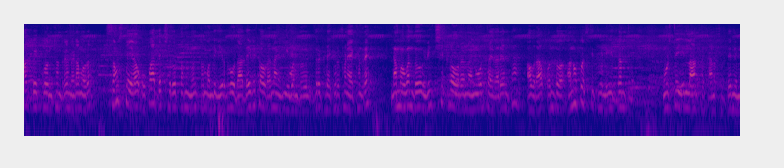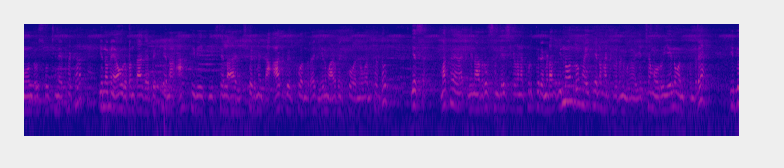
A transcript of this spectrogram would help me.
ಆಗಬೇಕು ಅಂತಂದರೆ ಮೇಡಮ್ ಅವರು, ಸಂಸ್ಥೆಯ ಉಪಾಧ್ಯಕ್ಷರು ತಮ್ಮ ತಮ್ಮೊಂದಿಗೆ ಇರಬಹುದಾ? ದಯವಿಟ್ಟು ಅವರನ್ನು ಈ ಒಂದು ಇದರ ಕಡೆ ಕರೆಸೋಣ. ಯಾಕಂದರೆ ನಮ್ಮ ಒಂದು ವೀಕ್ಷಕರು ಅವರನ್ನು ನೋಡ್ತಾ ಇದ್ದಾರೆ ಅಂತ ಅವರ ಒಂದು ಅನುಪಸ್ಥಿತಿಯಲ್ಲಿ ಇದ್ದಂತೆ. ಮೋಸ್ಟ್ಲಿ ಇಲ್ಲ ಅಂತ ಕಾಣಿಸುತ್ತೆ ನಿಮ್ಮ ಒಂದು ಸೂಚನೆ ಪ್ರಕಾರ. ಇನ್ನೊಮ್ಮೆ ಅವರು ಬಂದಾಗ ಭೇಟಿಯನ್ನು ಆಗ್ತೀವಿ ಇಷ್ಟೆಲ್ಲ ಎಕ್ಸ್ಪೆರಿಮೆಂಟ್ ಆಗಬೇಕು ಅಂದ್ರೆ ಏನು ಮಾಡಬೇಕು ಅನ್ನುವಂಥದ್ದು. ಎಸ್ ಮತ್ತು ಏನಾದರೂ ಸಂದೇಶಗಳನ್ನು ಕೊಡ್ತೀರಾ ಮೇಡಮ್ ಇನ್ನೊಂದು ಮಾಹಿತಿಯನ್ನು ಹಾಕಿದ್ರೆ ನಿಮಗೆ ಎಚ್ ಎಂ ಅವರು ಏನು ಅಂತಂದರೆ, ಇದು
